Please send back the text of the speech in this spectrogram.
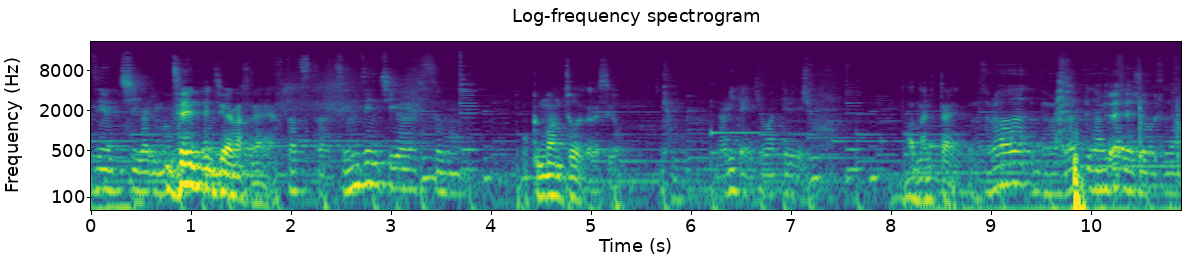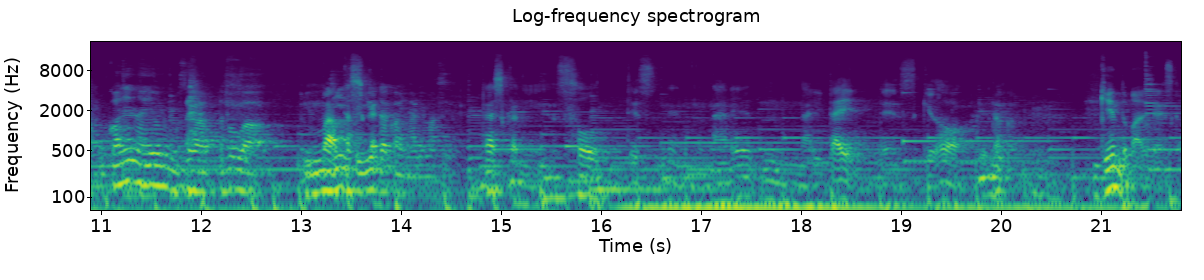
然違う今全然違いますね。2つとは全然違う質問。億万長者ですよ。なりたいに決まってるでしょ。あなりたい。いやそれはだからだってなりたいでしょ。それはお金ないよりもさあった方がまあ人生豊かになりますよ。確かにそうですねたいですけど限度もあるじゃないですか。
